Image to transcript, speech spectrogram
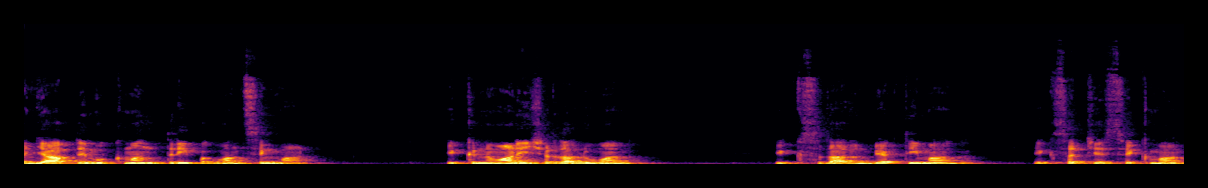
ਪੰਜਾਬ ਦੇ ਮੁੱਖ ਮੰਤਰੀ ਭਗਵੰਤ ਸਿੰਘ ਮਾਨ, ਇੱਕ ਨਿਵਾਣੀ ਸ਼ਰਧਾਲੂ ਵਾਂਗ, ਇੱਕ ਸਧਾਰਨ ਵਿਅਕਤੀ ਵਾਂਗ, ਇੱਕ ਸੱਚੇ ਸਿੱਖ ਵਾਂਗ,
